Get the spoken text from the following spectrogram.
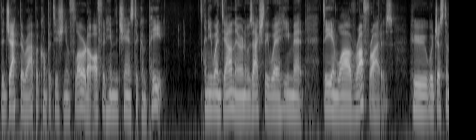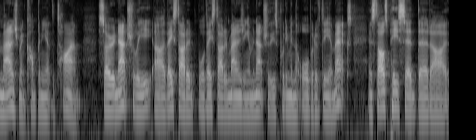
the Jack the Rapper competition in Florida offered him the chance to compete. And he went down there, and it was actually where he met D and Y of Ruff Ryders, who were just a management company at the time. So naturally, uh, they started well, they started managing him, and naturally, he's put him in the orbit of DMX. And Styles P said that uh,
